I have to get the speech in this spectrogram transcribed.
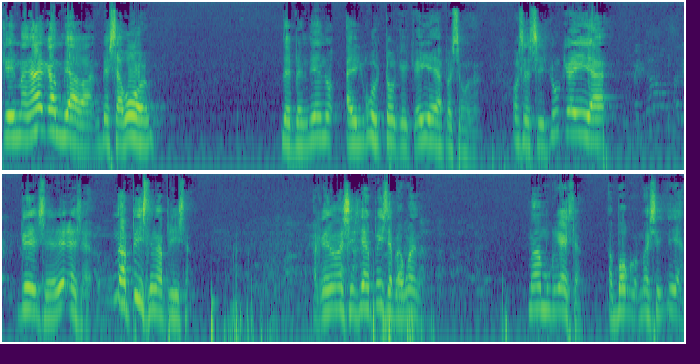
Que maná cambiaba de sabor dependiendo del gusto que quería la persona. O sea, si tú querías que se esa, una pizza, una pizza. Aquí no existía pizza, pero bueno. Una hamburguesa, tampoco no existía.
